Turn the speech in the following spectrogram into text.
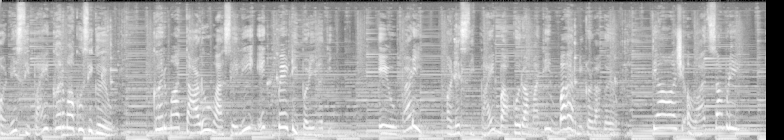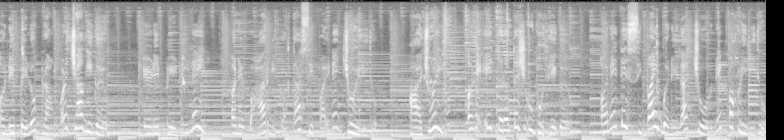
અને સિપાહી ઘરમાં ઘૂસી ગયો. ઘરમાં તાળું વાસેલી એક પેટી પડી હતી. એ ઉપાડી અને સિપાહી બાકોરામાંથી બહાર નીકળવા ગયો. ત્યાં જ અવાજ સાંભળી અને પેલો બ્રાહ્મણ જાગી ગયો. એણે પેટી લઈ અને બહાર નીકળતા સિપાહીને જોઈ લીધો. આ જોઈ અને એ તરત જ ઊભો થઈ ગયો. અને તે સિપાઈ બનેલા ચોરને પકડી લીધો.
